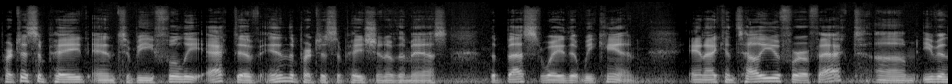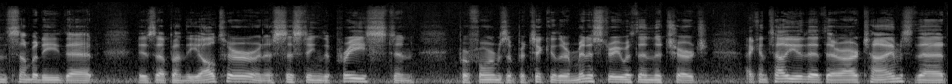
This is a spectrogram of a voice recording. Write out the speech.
participate and to be fully active in the participation of the Mass the best way that we can. And I can tell you for a fact, um, even somebody that is up on the altar and assisting the priest and performs a particular ministry within the church, I can tell you that there are times that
